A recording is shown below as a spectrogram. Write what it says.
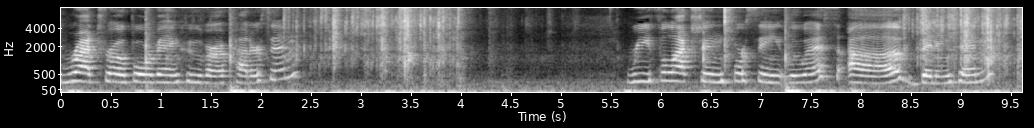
Retro for Vancouver of Pettersson. Reflections for St. Louis of Binnington.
